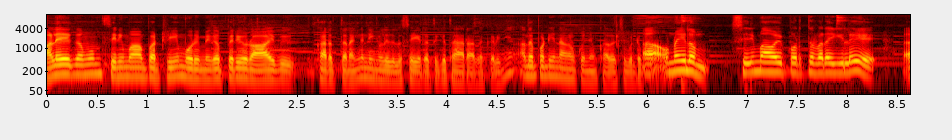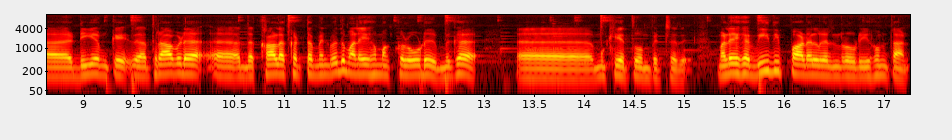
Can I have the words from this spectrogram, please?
மலையகமும் சினிமா பற்றியும் ஒரு மிகப்பெரிய ஒரு ஆய்வு கருத்தரங்கு நீங்கள் இதில் செய்கிறதுக்கு தயாராக இருக்கிறீங்க. அதை பற்றி நாங்கள் கொஞ்சம் கதைச்சு விட்டு உண்மையிலும் சினிமாவை பொறுத்தவரையிலே டிஎம்கே திராவிட அந்த காலகட்டம் என்பது மலையக மக்களோடு மிக முக்கியத்துவம் பெற்றது. மலையக வீதி பாடல்கள் என்ற ஒரு யுகம்தான்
